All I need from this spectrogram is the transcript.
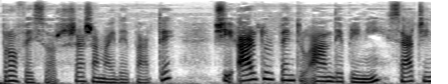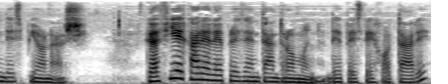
profesor și așa mai departe, și altul pentru a îndeplini sarcini de spionaj. Că fiecare reprezentant român de peste hotare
